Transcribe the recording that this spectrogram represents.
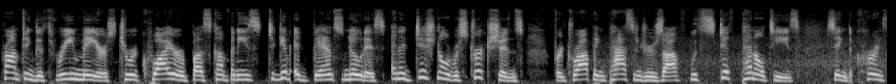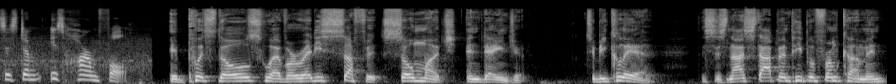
prompting the three mayors to require bus companies to give advance notice and additional restrictions for dropping passengers off with stiff penalties, saying the current system is harmful. It puts those who have already suffered so much in danger. To be clear, this is not stopping people from coming,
